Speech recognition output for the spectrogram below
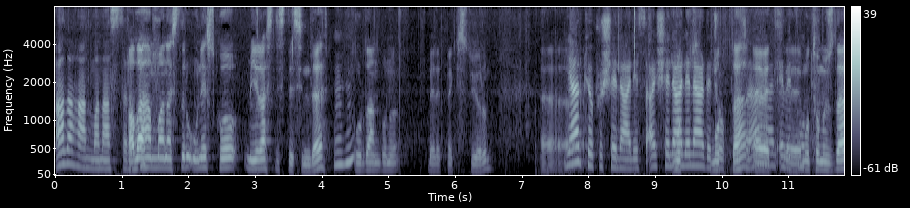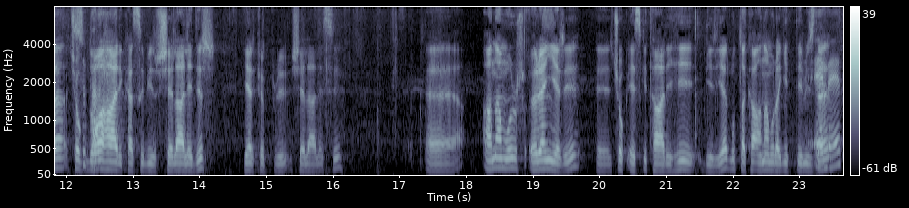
Alahan Manastırı. Alahan Manastırı UNESCO miras listesinde. Buradan bunu belirtmek istiyorum. Yerköprü Şelalesi. Ay şelaleler de çok Mut'ta, güzel. Evet, e, Mut. Mutumuzda çok Süper. doğa harikası bir şelaledir. Yerköprü Şelalesi. Ee, Anamur Ören Yeri e, çok eski tarihi bir yer. Mutlaka Anamur'a gittiğimizde Evet.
